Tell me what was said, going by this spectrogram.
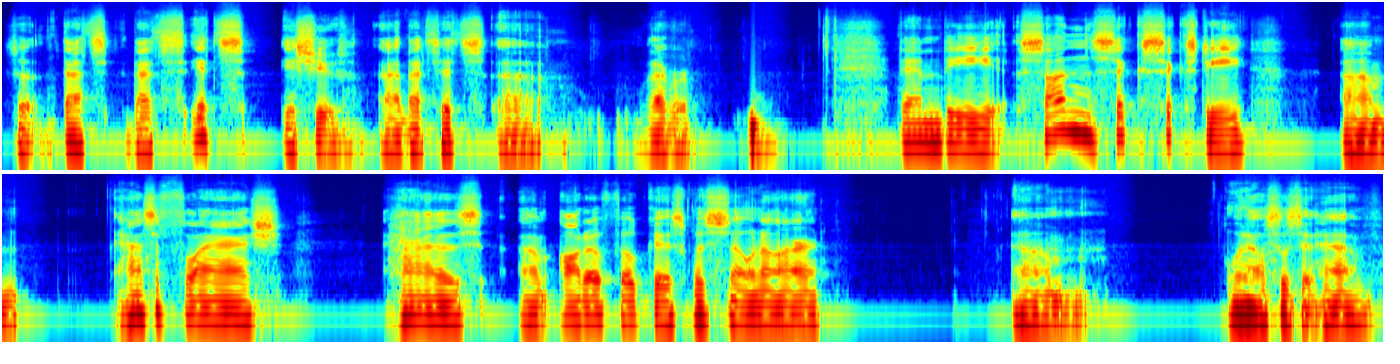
So that's that's its issue. Uh, that's its uh, whatever. Then the Sun 660 um, has a flash, has um, autofocus with sonar. Um, what else does it have?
